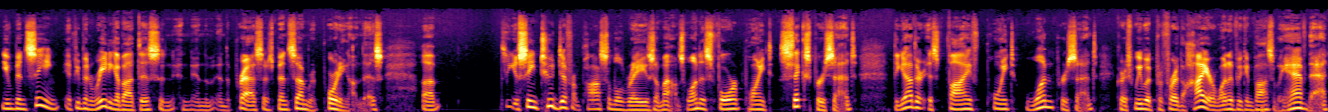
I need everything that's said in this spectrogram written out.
you've been seeing, if you've been reading about this in, in, in, the, in the, press, there's been some reporting on this. Uh, so you've seen two different possible raise amounts. One is 4.6%, the other is 5.1%. Of course, we would prefer the higher one if we can possibly have that.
